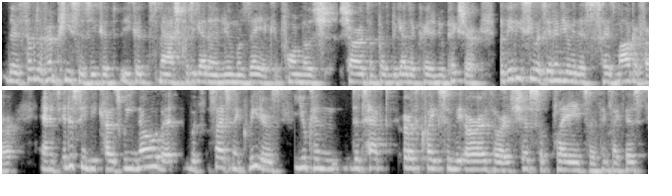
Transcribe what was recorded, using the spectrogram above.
there's several different pieces you could you could smash, put together a new mosaic, form those sh- shards and put them together, create a new picture. The BBC was interviewing this seismographer, and it's interesting because we know that with seismic readers, you can detect earthquakes in the earth or shifts of plates or things like this.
